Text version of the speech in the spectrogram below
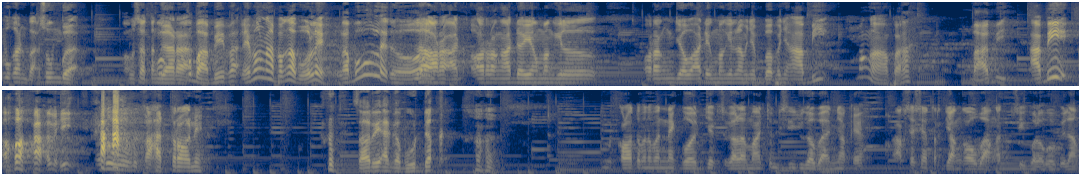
Bukan Mbak Sumba, Nusa Tenggara. Kok, kok babe, Pak? Lah, emang kenapa nggak boleh? Nggak boleh dong. Lah orang orang ada yang manggil orang Jawa ada yang manggil namanya bapaknya Abi. Emang apa? Hah? Babi. Abi. Oh, babi. Aduh, katro nih. Sorry agak budak. Kalau teman-teman naik Gojek segala macam di sini juga banyak ya. Aksesnya terjangkau banget sih kalau gue bilang.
